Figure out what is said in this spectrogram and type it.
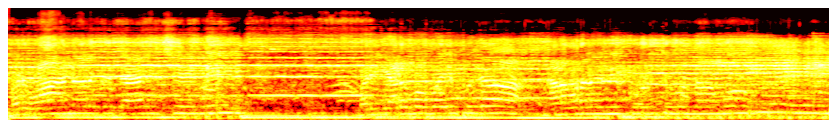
మరి వాహనాలకు దారి చేయండి. మరి ఎడమ వైపుగా కనబడని కోరుతూ ఉన్నాము.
